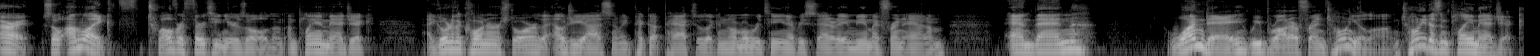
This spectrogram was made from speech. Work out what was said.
All right, so I'm like 12 or 13 years old. I'm, I'm playing Magic. I'd go to the corner store, the LGS, and we'd pick up packs. It was like a normal routine every Saturday, me and my friend Adam. And then one day, we brought our friend Tony along. Tony doesn't play Magic.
